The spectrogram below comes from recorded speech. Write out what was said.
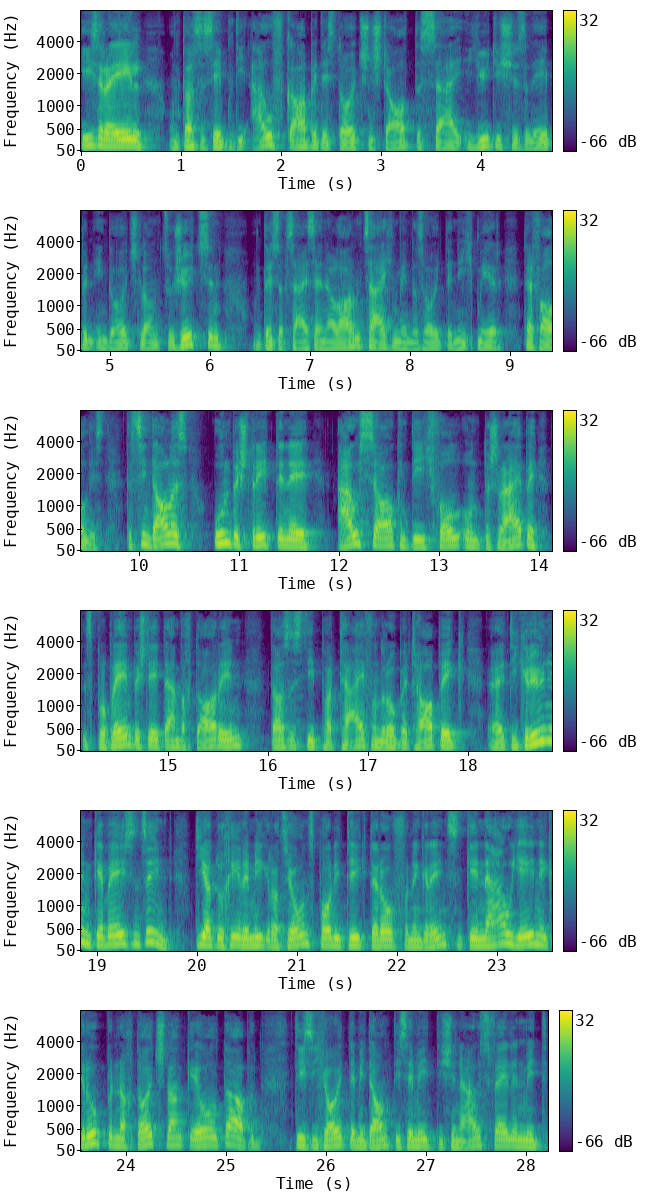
Israel und dass es eben die Aufgabe des deutschen Staates sei, jüdisches Leben in Deutschland zu schützen und deshalb sei es ein Alarmzeichen, wenn das heute nicht mehr der Fall ist. Das sind alles unbestrittene Aussagen, die ich voll unterschreibe. Das Problem besteht einfach darin, dass es die Partei von Robert Habeck, äh, die Grünen gewesen sind, die ja durch ihre Migrationspolitik der offenen Grenzen genau jene Gruppen nach Deutschland geholt haben, die sich heute mit antisemitischen Ausfällen, mit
